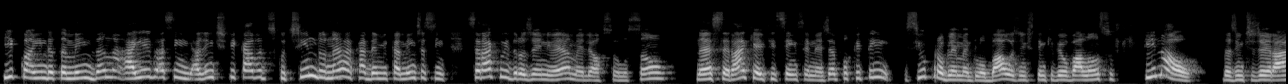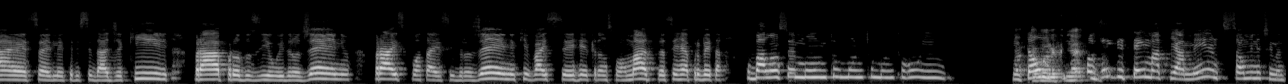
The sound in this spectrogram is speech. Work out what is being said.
fico ainda também dando. Aí, assim, a gente ficava discutindo né, academicamente assim: será que o hidrogênio é a melhor solução? Né? Será que a eficiência energética? Porque tem, se o problema é global, a gente tem que ver o balanço final da gente gerar essa eletricidade aqui para produzir o hidrogênio, para exportar esse hidrogênio, que vai ser retransformado para ser reaproveitado. O balanço é muito, muito, muito ruim. Então, Agora, inclusive, tem mapeamento, só um minutinho,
